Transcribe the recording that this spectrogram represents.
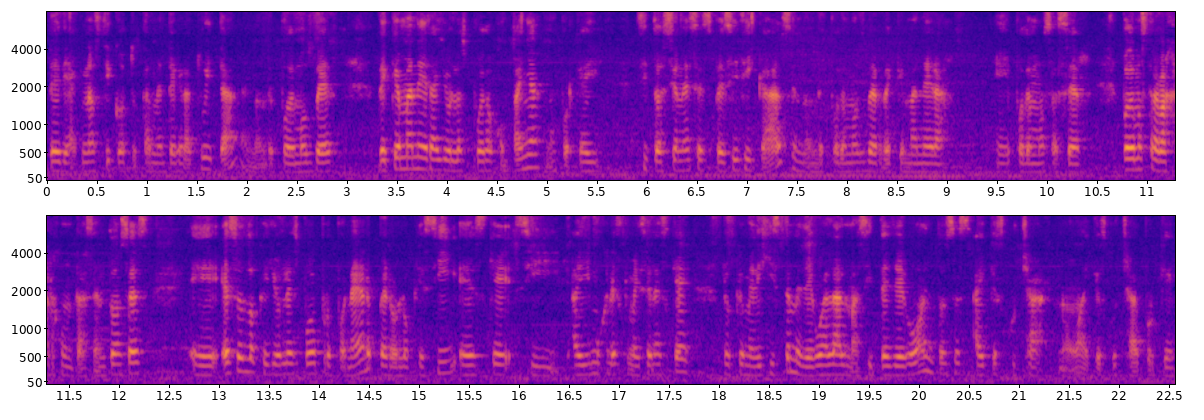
de diagnóstico totalmente gratuita, en donde podemos ver de qué manera yo las puedo acompañar, ¿no? porque hay situaciones específicas en donde podemos ver de qué manera eh, podemos hacer, podemos trabajar juntas. Entonces, eso es lo que yo les puedo proponer, pero lo que sí es que si hay mujeres que me dicen es que lo que me dijiste me llegó al alma, si te llegó, entonces hay que escuchar, ¿no? Hay que escuchar porque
